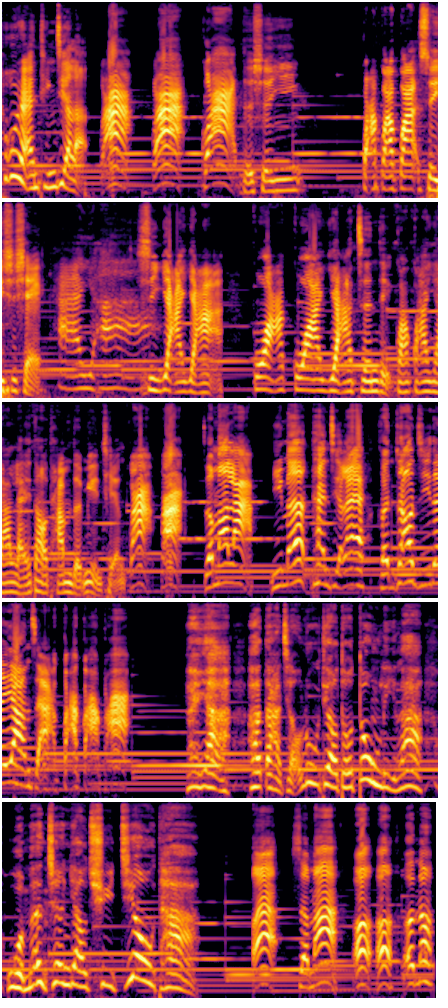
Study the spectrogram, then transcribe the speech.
突然听见了呱呱呱的声音，呱呱呱。所以是谁？哎呀，是鸭鸭，呱呱鸭，真的呱呱鸭来到他们的面前，呱呱，怎么啦？你们看起来很着急的样子啊，呱呱呱。哎呀，啊大角鹿掉到洞里啦！我们正要去救它。啊，什么？哦哦哦，那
